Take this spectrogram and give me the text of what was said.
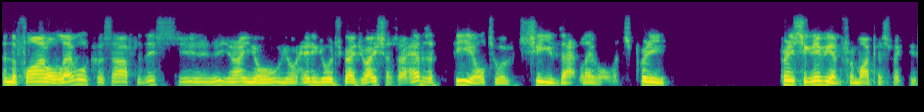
in the final level because after this, you, you know, you're you're heading towards graduation. So how does it feel to achieve that level? It's pretty pretty significant from my perspective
